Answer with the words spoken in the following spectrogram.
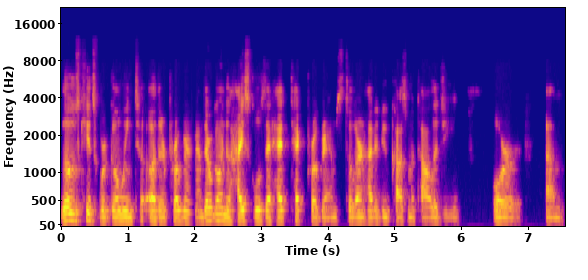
those kids were going to other programs. They were going to high schools that had tech programs to learn how to do cosmetology or um,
